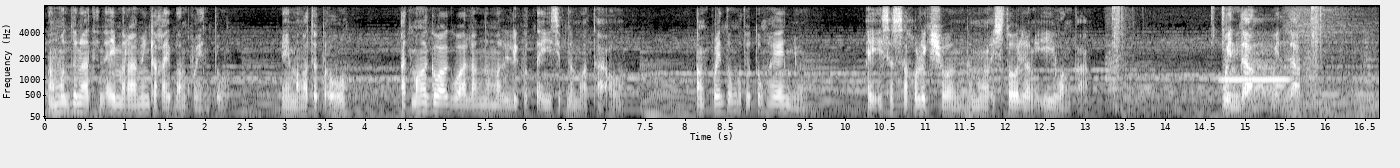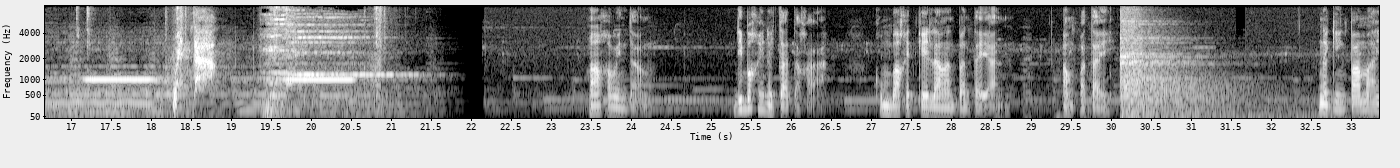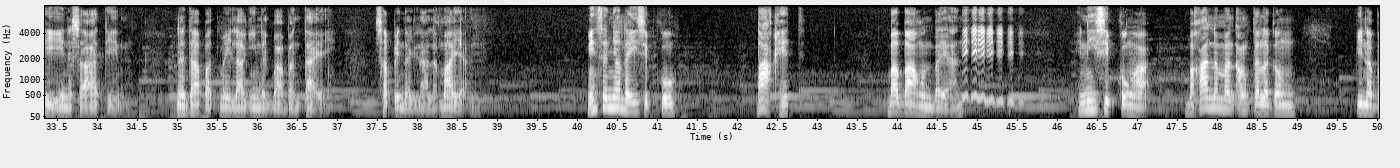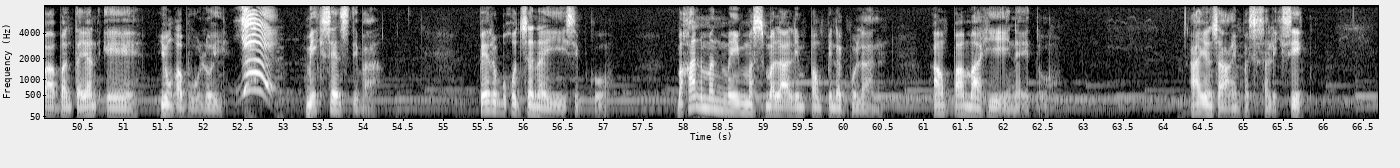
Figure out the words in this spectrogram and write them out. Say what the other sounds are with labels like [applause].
Ang mundo natin ay maraming kakaibang kwento. May mga totoo at mga gawa-gawa lang ng malilikot na isip ng mga tao. Ang kwentong matutunghayan nyo ay isa sa koleksyon ng mga istoryang iiwang ka. Windang, windang. Windang! Mga kawindang, di ba kayo nagtataka kung bakit kailangan bantayan ang patay? Naging pamahiin na sa atin na dapat may laging nagbabantay sa pinaglalamayan. Minsan nga naisip ko, bakit? Babangon ba yan? [laughs] Inisip ko nga, baka naman ang talagang pinababantayan eh yung abuloy. Make sense, di ba? Pero bukod sa naiisip ko, baka naman may mas malalim pang pinagmulan ang pamahiin na ito. Ayon sa aking pagsasaliksik,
